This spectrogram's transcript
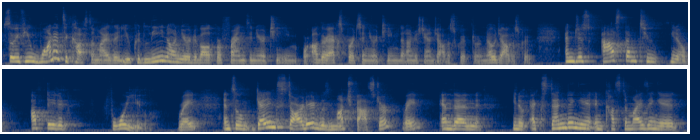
So if you wanted to customize it, you could lean on your developer friends in your team or other experts in your team that understand JavaScript or know JavaScript and just ask them to, you know, update it for you, right? And so getting started was much faster, right? And then, you know, extending it and customizing it,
